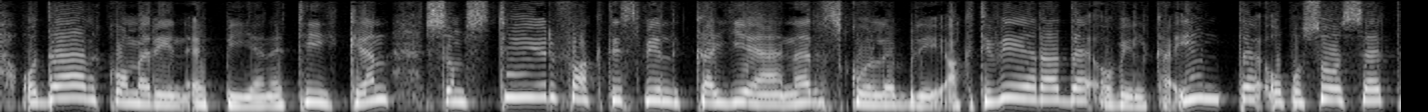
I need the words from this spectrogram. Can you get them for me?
Och där kommer in epigenetiken som styr faktiskt vilka gener skulle bli aktiverade och vilka inte. Och på så sätt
